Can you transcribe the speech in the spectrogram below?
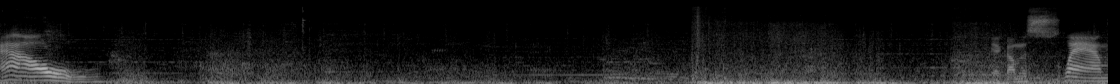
Ow! Here comes the slam.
